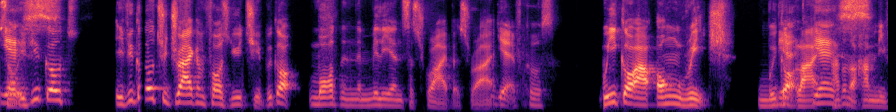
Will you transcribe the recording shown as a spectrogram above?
So if you go to, if you go to Dragon Force YouTube, we got more than a million subscribers, right? yeah, of course. We got our own reach. We got Yeah, like I don't know how many.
